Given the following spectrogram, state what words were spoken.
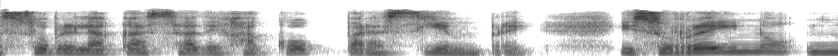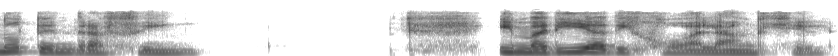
sobre la casa de Jacob para siempre, y su reino no tendrá fin. Y María dijo al ángel,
